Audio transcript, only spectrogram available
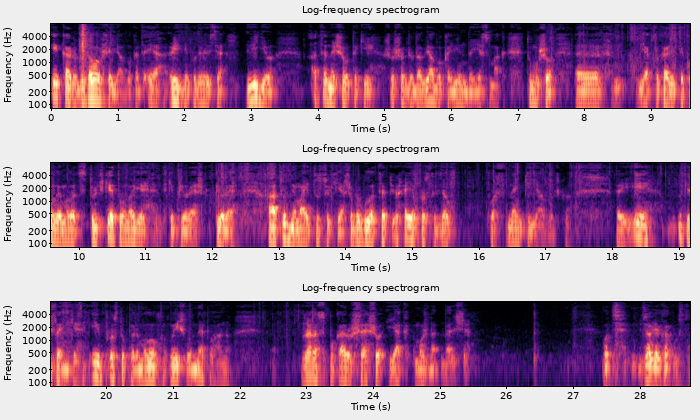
І кажу, додавав ще яблука. Я різні подивився відео, а це знайшов такі, що що додав яблука, і він дає смак. Тому що, е, як то кажеться, коли молоді стручки, то воно є таке пюре, пюре. А тут немає тут сухе. Щоб було це пюре, я просто взяв класненьке яблучко. Е, І ну, кисленьке. І просто перемолов, вийшло непогано. зараз покажу ще, що як можна далі. От взяв я капусту.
